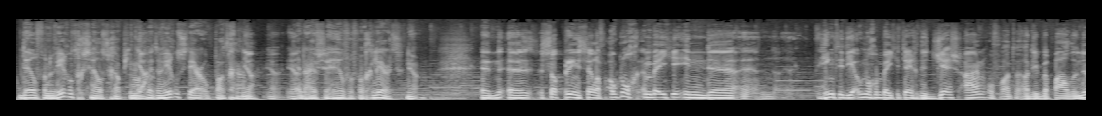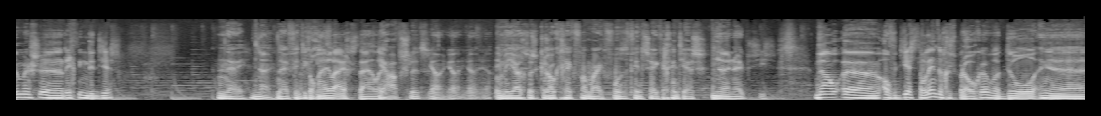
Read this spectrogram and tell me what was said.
deel van een wereldgezelschap. Je mag ja. met een wereldster op pad gaan. Ja, ja, ja. En daar heeft ze heel veel van geleerd. En uh, zat Prins zelf ook nog een beetje in de... Uh, hinkte die ook nog een beetje tegen de jazz aan? Of had, had hij bepaalde nummers richting de jazz? Nee, nee, nee vind ik toch niet. een hele eigen stijl. Ja, absoluut. Ja, ja, ja, ja. In mijn jeugd was ik er ook gek van, maar ik vond, vind het zeker geen jazz. Nee, nee, precies. Nou, uh, over jazztalenten gesproken, wat Dul, uh,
